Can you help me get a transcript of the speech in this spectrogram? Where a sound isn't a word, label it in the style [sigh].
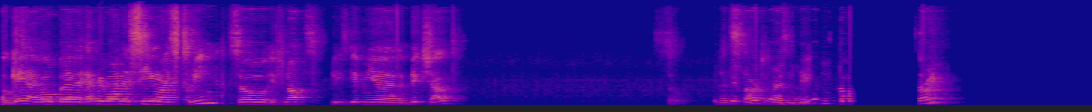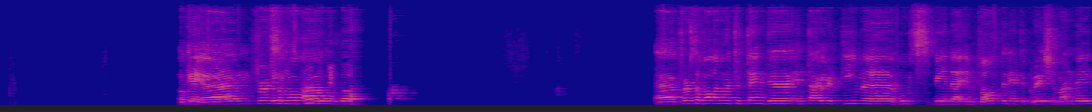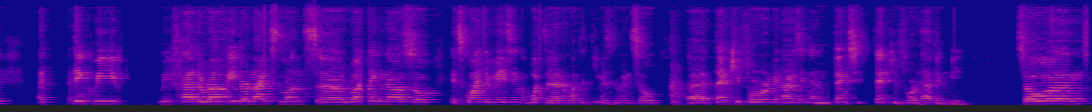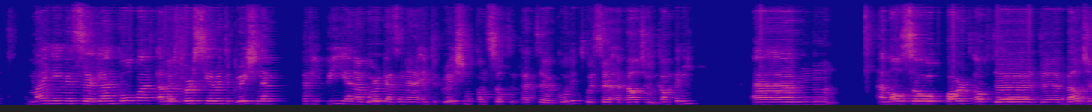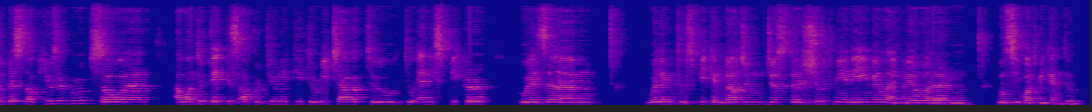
Okay, I hope uh, everyone is seeing my screen. So if not, please give me a, a big shout. So let's start the presentation. Sorry? Okay, um, first of all, I'll, uh, first of all, I want to thank the entire team uh, who's been uh, involved in Integration Monday. I think we've we've had around eight or nine months uh, running now, so it's quite amazing what the what the team is doing. So uh, thank you for organizing and thanks thank you for having me. So um, my name is uh, Glenn Colpaert. I'm a first year integration MVP and I work as an uh, integration consultant at uh, Codit, who is a, a Belgian company. Um, I'm also part of the, the Belgian BizTalk user group, so um, I want to take this opportunity to reach out to, to any speaker who is um, willing to speak in Belgium, just uh, shoot me an email and we'll, um, we'll see what we can do.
